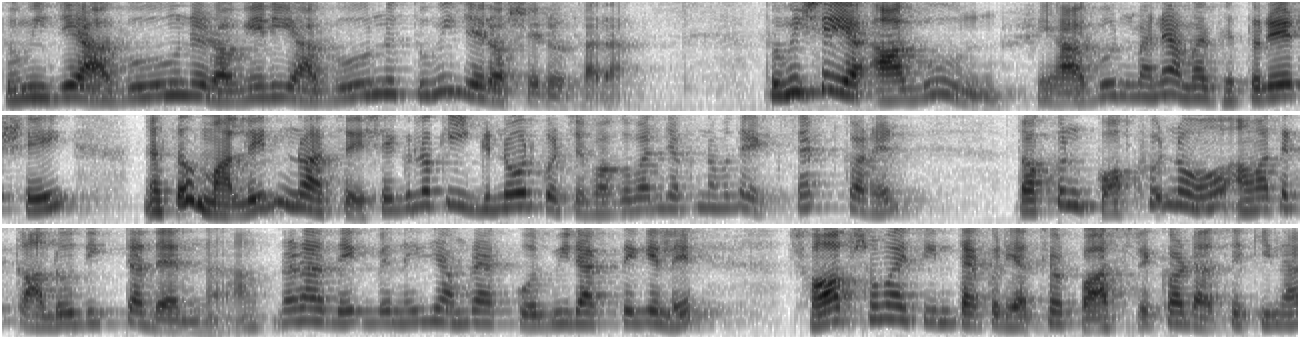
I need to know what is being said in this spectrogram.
তুমি যে আগুন, রঙেরই আগুন, তুমি যে রসেরও ধারা। তুমি সেই আগুন সেই আগুন মানে আমার ভেতরের সেই যত মালিন্য আছে, সেগুলোকে ইগনোর করছে। ভগবান যখন আমাদের অ্যাকসেপ্ট করেন, তখন কখনো আমাদের কালো দিকটা দেন না। আপনারা দেখবেন এই যে আমরা এক কর্মী রাখতে গেলে সব সময় চিন্তা করি আচ্ছা ওর পাস রেকর্ড আছে কি না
